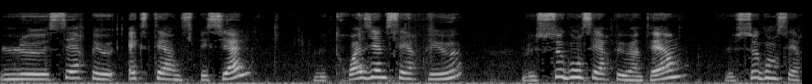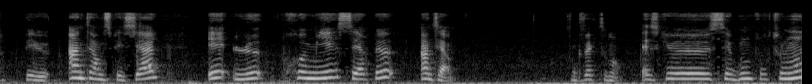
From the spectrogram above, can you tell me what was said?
le CRPE externe spécial, le troisième CRPE, le second CRPE interne, le second CRPE interne spécial et le premier CRPE interne. Exactement. Est-ce que c'est bon pour tout le monde?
